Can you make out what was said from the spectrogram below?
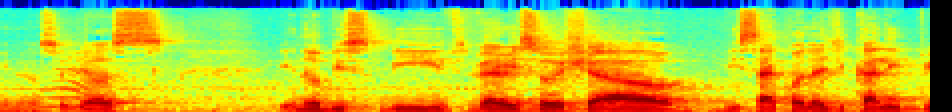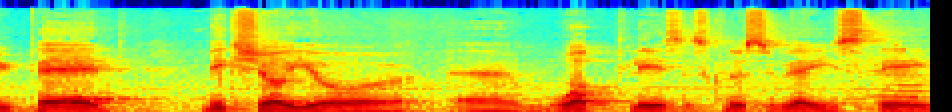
You know, so just you know, be be very social, be psychologically prepared. Make sure your um, workplace is close to where you stay,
